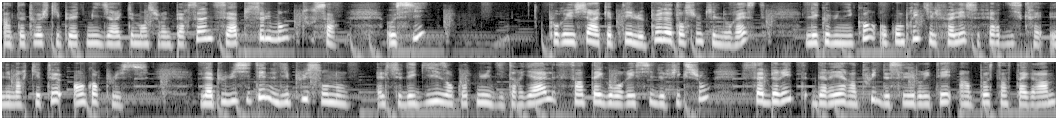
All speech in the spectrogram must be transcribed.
un tatouage qui peut être mis directement sur une personne, c'est absolument tout ça. Aussi, pour réussir à capter le peu d'attention qu'il nous reste, les communicants ont compris qu'il fallait se faire discret, les marketeurs encore plus. La publicité ne dit plus son nom. Elle se déguise en contenu éditorial, s'intègre au récit de fiction, s'abrite derrière un tweet de célébrité, un post Instagram,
